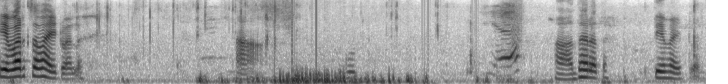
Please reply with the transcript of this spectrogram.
हे वरचं व्हाईटवालं. हां. हा गुड हा धर आता. ते व्हाईटवालं.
